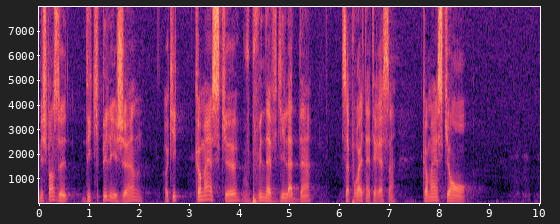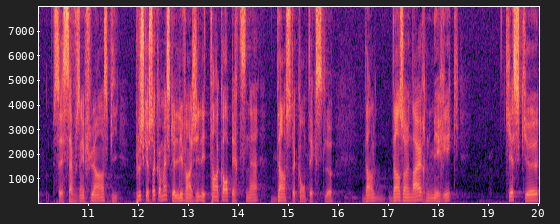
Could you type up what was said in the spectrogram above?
Mais je pense d'équiper les jeunes, OK, comment est-ce que vous pouvez naviguer là-dedans? Ça pourrait être intéressant. Comment est-ce qu'on. Ça vous influence? Puis plus que ça, comment est-ce que l'Évangile est encore pertinent dans ce contexte-là? Dans, dans un ère numérique, qu'est-ce que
